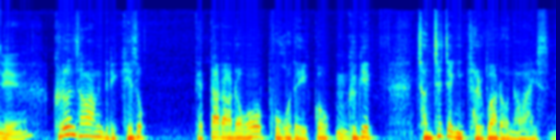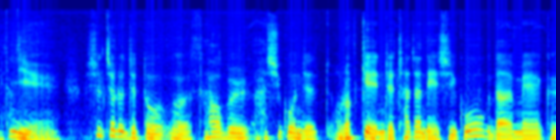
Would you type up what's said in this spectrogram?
예. 그런 상황들이 계속 됐다라고 보고돼 있고 음. 그게 전체적인 결과로 나와 있습니다. 예. 실제로 이제 또 어, 사업을 하시고 이제 어렵게 이제 찾아내시고 그다음에 그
